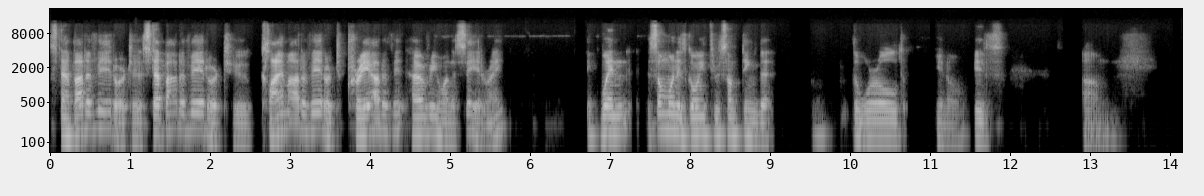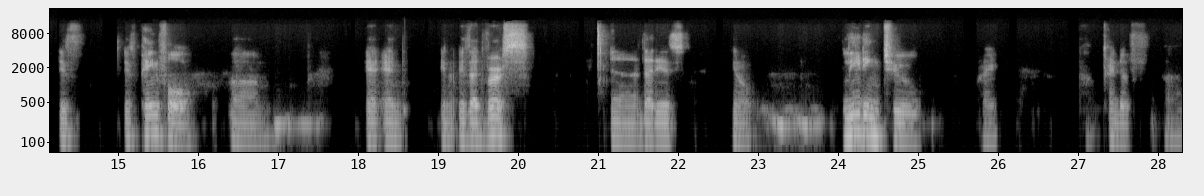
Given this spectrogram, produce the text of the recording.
snap out of it or to step out of it or to climb out of it or to pray out of it however you want to say it right? When someone is going through something that the world you know is um is is painful um and, and you know is adverse uh, that is you know leading to right kind of uh,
